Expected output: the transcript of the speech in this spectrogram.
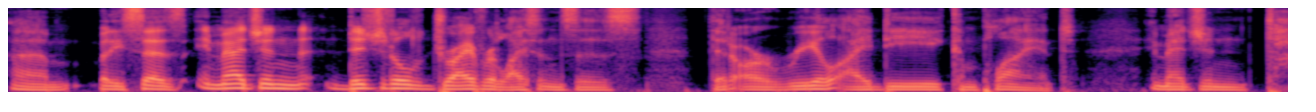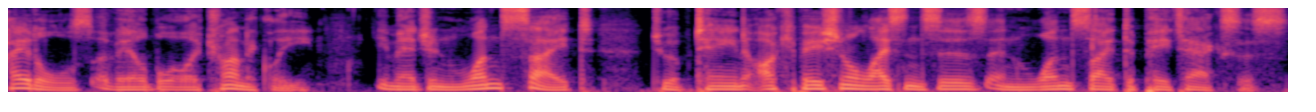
Um, but he says, imagine digital driver licenses that are real ID compliant. Imagine titles available electronically. Imagine one site to obtain occupational licenses and one site to pay taxes.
